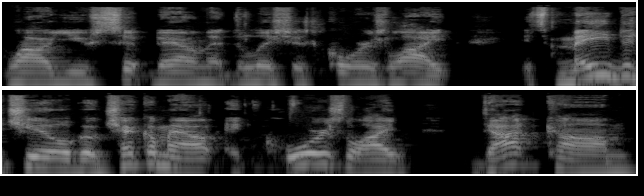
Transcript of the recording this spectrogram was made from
while you sip down that delicious Coors Light. It's made to chill. Go check them out at CoorsLight.com.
